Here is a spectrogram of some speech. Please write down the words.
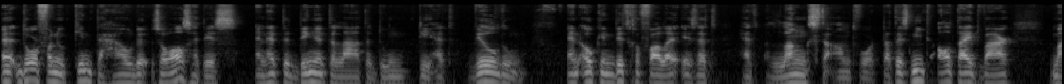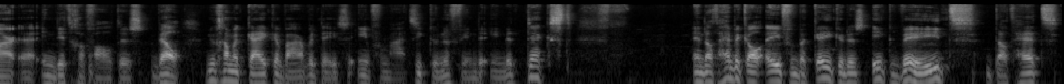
Uh, door van uw kind te houden zoals het is en het de dingen te laten doen die het wil doen. En ook in dit geval is het het langste antwoord. Dat is niet altijd waar, maar uh, in dit geval dus wel. Nu gaan we kijken waar we deze informatie kunnen vinden in de tekst. En dat heb ik al even bekeken, dus ik weet dat het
